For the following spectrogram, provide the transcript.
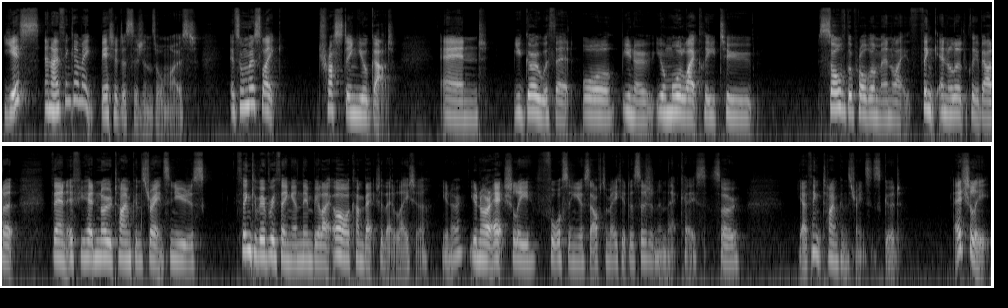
Yes, and I think I make better decisions almost. It's almost like trusting your gut and you go with it, or, you know, you're more likely to solve the problem and like think analytically about it than if you had no time constraints and you just think of everything and then be like, oh, I'll come back to that later. You know, you're not actually forcing yourself to make a decision in that case. So, yeah, I think time constraints is good. Actually,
